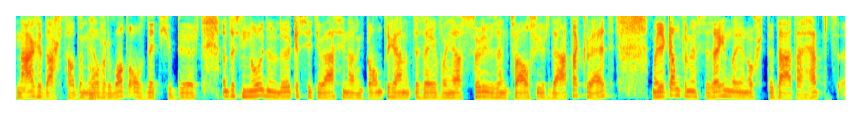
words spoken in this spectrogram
nagedacht hadden over wat als dit gebeurt. het is nooit een leuke situatie naar een klant te gaan en te zeggen van ja, sorry, we zijn 12 uur data kwijt. Maar je kan tenminste zeggen dat je nog de data hebt. Uh,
